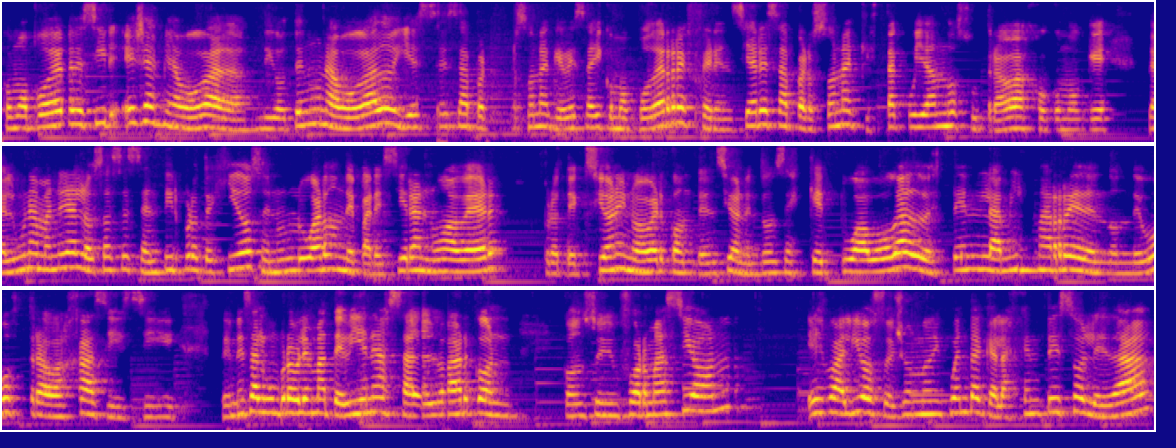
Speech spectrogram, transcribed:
como poder decir, ella es mi abogada, digo, tengo un abogado y es esa persona que ves ahí, como poder referenciar a esa persona que está cuidando su trabajo, como que de alguna manera los hace sentir protegidos en un lugar donde pareciera no haber protección y no haber contención. Entonces, que tu abogado esté en la misma red en donde vos trabajás y si tenés algún problema te viene a salvar con, con su información, es valioso. Y yo me doy cuenta que a la gente eso le da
